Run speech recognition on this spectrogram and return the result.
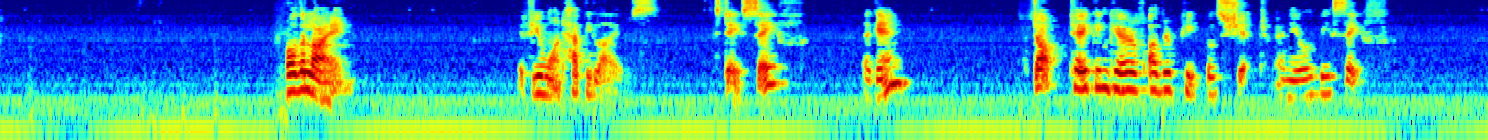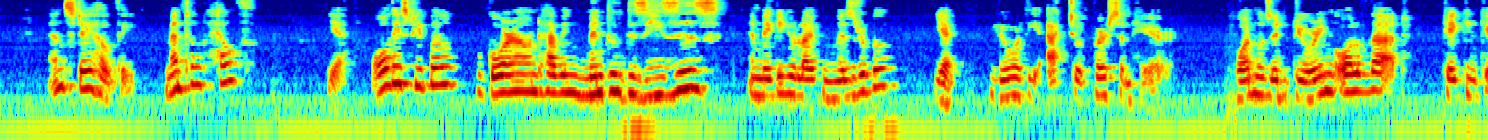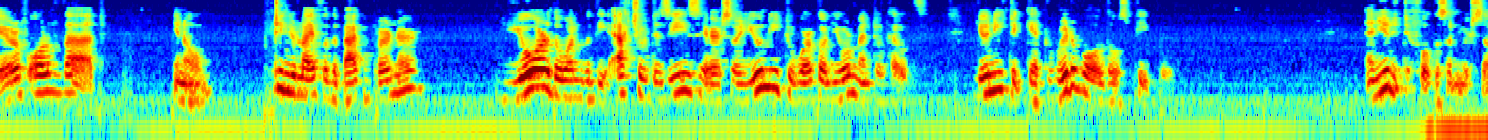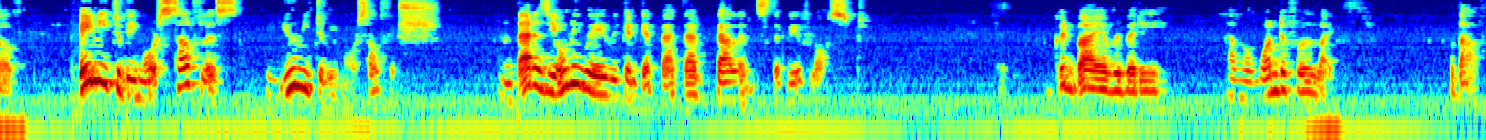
Draw the line if you want happy lives. Stay safe. Again, stop taking care of other people's shit and you'll be safe. And stay healthy. Mental health? Yeah. All these people who go around having mental diseases and making your life miserable, yeah, you're the actual person here. The one who's enduring all of that, taking care of all of that, you know, putting your life on the back burner, you're the one with the actual disease here, so you need to work on your mental health. You need to get rid of all those people. And you need to focus on yourself. They need to be more selfless. You need to be more selfish. And that is the only way we can get back that balance that we have lost. Goodbye, everybody. Have a wonderful life. Khuda.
